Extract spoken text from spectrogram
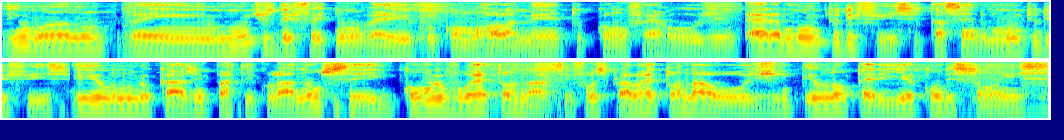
de um ano, vem muitos defeitos no veículo, como rolamento, como ferrugem. Era muito difícil, está sendo muito difícil. Eu, no meu caso em particular, não sei como eu vou retornar. Se fosse para retornar hoje, eu não teria condições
